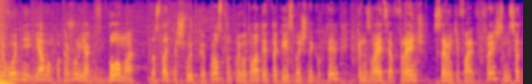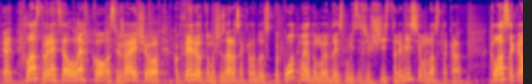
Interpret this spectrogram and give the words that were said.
Сьогодні я вам покажу, як вдома достатньо швидко і просто приготувати такий смачний коктейль, який називається French 75. French 75. Класна варіація легко освіжаючого коктейлю, тому що зараз якраз буде спекотно. Я думаю, десь місяців 6-8 у нас така класика.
